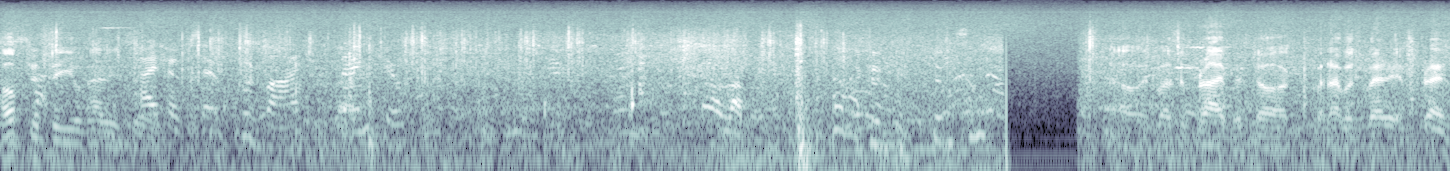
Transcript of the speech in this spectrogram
Hope to see you very soon. I hope so. Goodbye. Thank you. Oh, lovely. No, it was a private talk, but I was very impressed.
